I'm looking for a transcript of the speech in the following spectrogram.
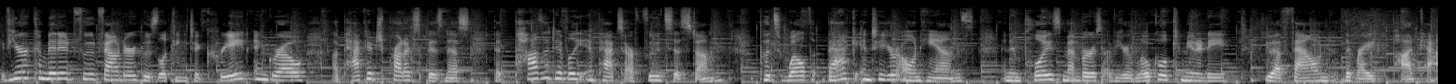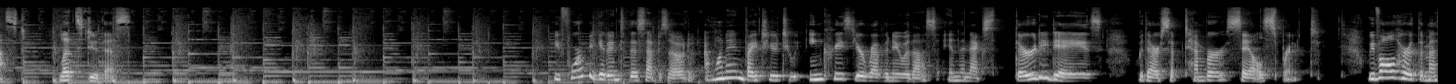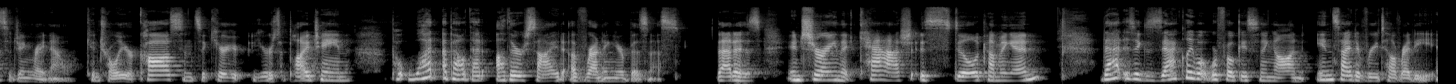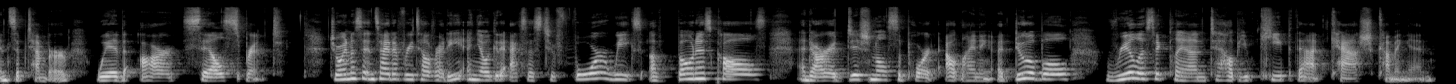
If you're a committed food founder who's looking to create and grow a packaged products business that positively impacts our food system, puts wealth back into your own hands, and employs members of your local community, you have found the right podcast. Let's do this. Before we get into this episode, I want to invite you to increase your revenue with us in the next 30 days with our September sales sprint. We've all heard the messaging right now control your costs and secure your supply chain. But what about that other side of running your business? That is ensuring that cash is still coming in. That is exactly what we're focusing on inside of Retail Ready in September with our sales sprint. Join us inside of Retail Ready and you'll get access to four weeks of bonus calls and our additional support outlining a doable, realistic plan to help you keep that cash coming in.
